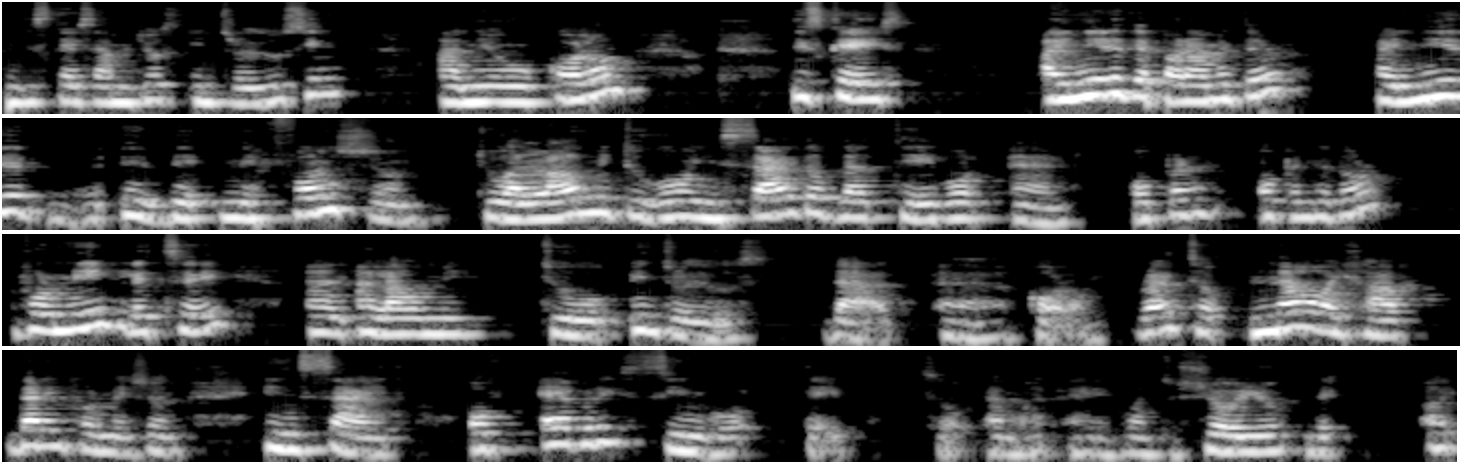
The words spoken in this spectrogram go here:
In this case, I'm just introducing a new column. In this case, I needed the parameter. I needed the, the, the, function to allow me to go inside of that table and open, open the door for me, let's say, and allow me to introduce that uh, column, right? So now I have that information inside of every single table. So I'm, i want to show you the, uh,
